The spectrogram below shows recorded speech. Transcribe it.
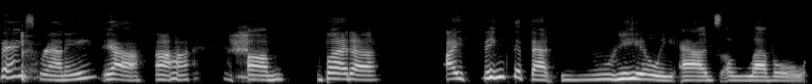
thanks granny yeah uh-huh um but uh, I think that that really adds a level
